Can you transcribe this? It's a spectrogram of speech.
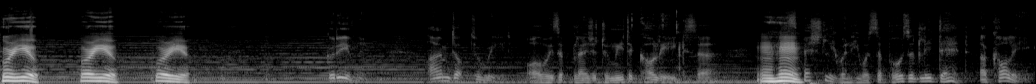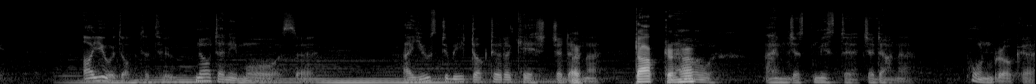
Who are you? Who are you? Who are you? Good evening. I'm Dr. Reid. Always a pleasure to meet a colleague, sir. Mm-hmm. Especially when he was supposedly dead. A colleague. Are you a doctor too? Not anymore, sir. I used to be Dr. Rakesh Chadana. Doctor, huh? Now, I'm just Mr. Chadana, pawnbroker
